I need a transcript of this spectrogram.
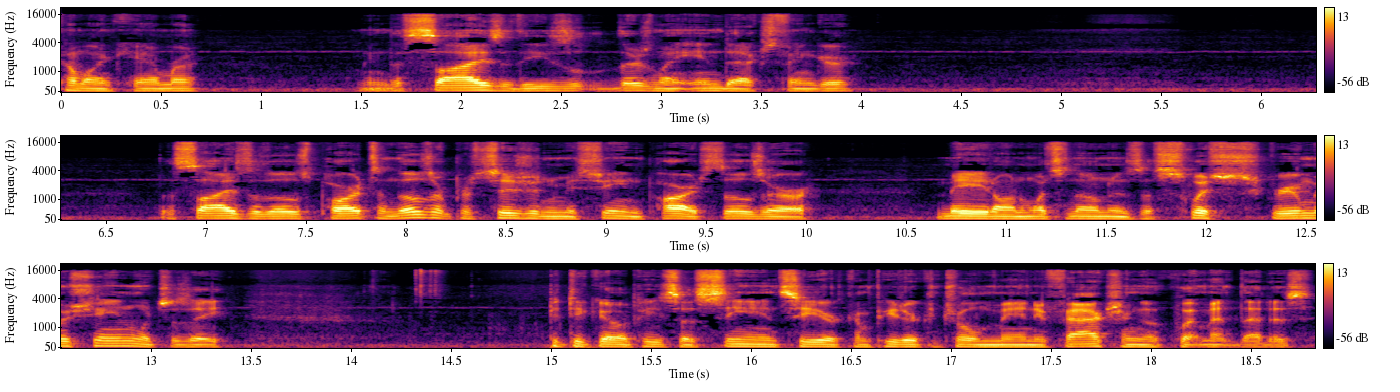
come on, camera. I mean, the size of these, there's my index finger. The size of those parts, and those are precision machine parts. Those are made on what's known as a Swiss screw machine, which is a particular piece of CNC or computer controlled manufacturing equipment that is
